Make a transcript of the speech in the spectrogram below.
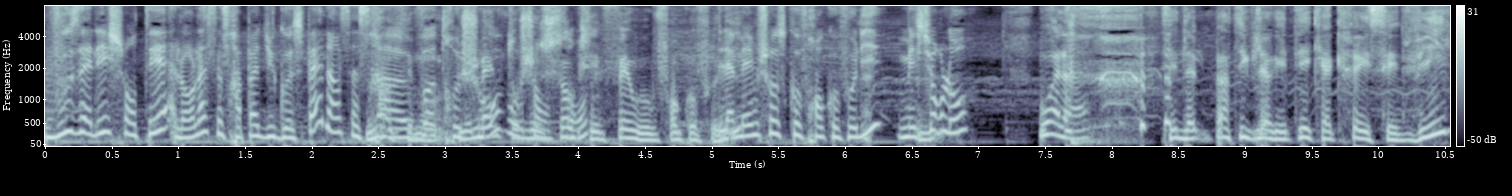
Vous allez chanter, alors là, ça sera pas du gospel, hein, ça sera Non, c'est mon- votre le show, même vos chansons. que j'ai fait au Francophonie. La même chose qu'au Francophonie, mais sur l'eau. Voilà. c'est de la particularité qu'a créé cette ville.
